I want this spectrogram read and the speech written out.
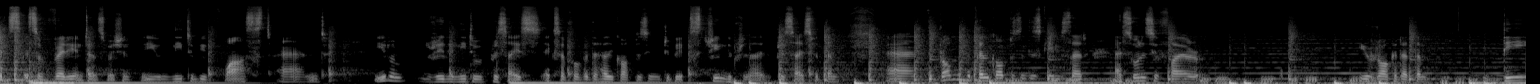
it's it's a very intense mission. You need to be fast, and you don't really need to be precise, except for with the helicopters. You need to be extremely precise, precise with them. And the problem with helicopters in this game is that as soon as you fire your rocket at them, they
